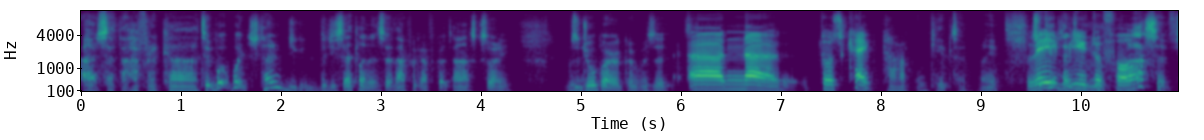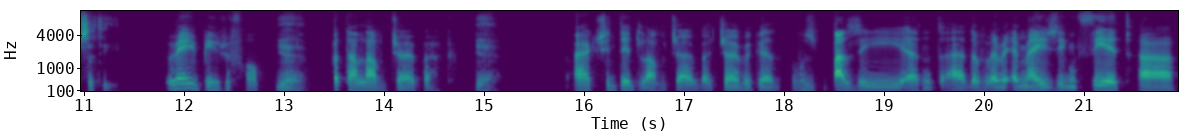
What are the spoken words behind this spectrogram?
uh, South Africa. To, wh- which town did you, did you settle in in South Africa? I forgot to ask. Sorry, was it Joburg or was it Uh, no, it was Cape Town. in Cape Town? Right. So Very Cape Town's a beautiful. massive city. Very beautiful. Yeah, But I loved Joburg. yeah. I actually did love Joburg. Joburg uh, was buzzy and had an amazing theatre.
